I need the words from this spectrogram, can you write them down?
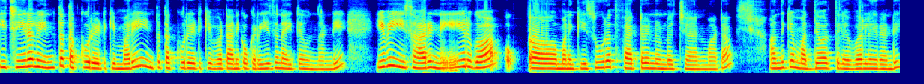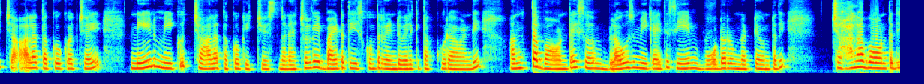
ఈ చీరలు ఇంత తక్కువ రేటుకి మరీ ఇంత తక్కువ రేటుకి ఇవ్వటానికి ఒక రీజన్ అయితే ఉందండి. ఇవి ఈసారి నేరుగా మనకి సూరత్ ఫ్యాక్టరీ నుండి వచ్చాయన్నమాట. అందుకే మధ్యవర్తులు ఎవ్వరు లేరండి. చాలా తక్కువకి వచ్చాయి నేను మీకు చాలా తక్కువకి ఇచ్చేస్తున్నాను. యాక్చువల్‌గా బయట తీసుకుంటే 2000కి తక్కువ రావండి. అంత బాగుంటాయి సో, బ్లౌజ్ మీకైతే సేమ్ బోర్డర్ ఉన్నట్టే ఉంటుంది చాలా బాగుంటుంది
